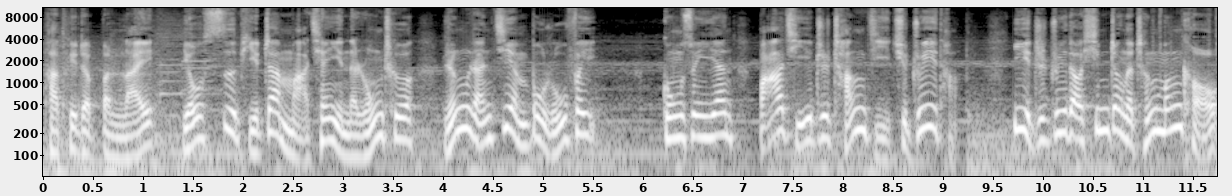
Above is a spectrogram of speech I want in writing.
他推着本来由四匹战马牵引的戎车，仍然健步如飞。公孙淹拔起一只长戟去追他，一直追到新郑的城门口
